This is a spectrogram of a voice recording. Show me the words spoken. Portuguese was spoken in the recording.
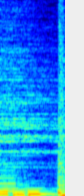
Música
